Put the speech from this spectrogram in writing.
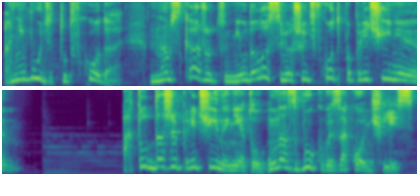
а не будет тут входа. Нам скажут, не удалось совершить вход по причине... А тут даже причины нету, у нас буквы закончились.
